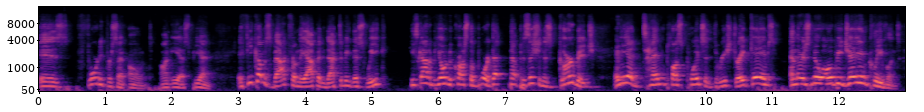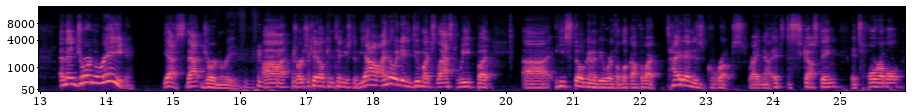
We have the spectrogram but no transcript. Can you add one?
is forty percent owned on ESPN. If he comes back from the appendectomy this week, he's got to be owned across the board. That that position is garbage and he had 10 plus points in three straight games, and there's no OBJ in Cleveland. And then Jordan Reed. Yes, that Jordan Reed. Uh, George Kittle continues to be out. I know he didn't do much last week, but uh, he's still going to be worth a look off the wire. Tight end is gross right now. It's disgusting. It's horrible.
